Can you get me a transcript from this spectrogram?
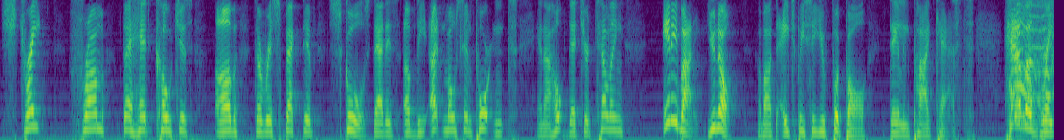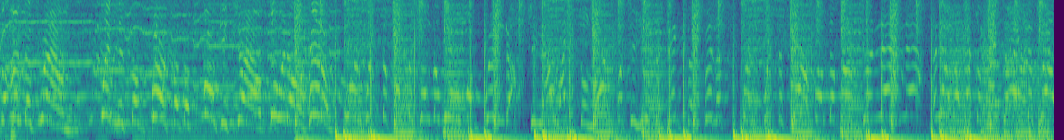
straight from the head coaches of the respective schools. That is of the utmost importance. And I hope that you're telling anybody you know about the HBCU football daily podcasts. Have a great the day. underground, witness the birth of the funky child. Do it all, hit him. With the focus the womb of Brenda. She now likes the but she used to dig the spinners. With the style from the birth canal. And now I got the to make the crowd.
